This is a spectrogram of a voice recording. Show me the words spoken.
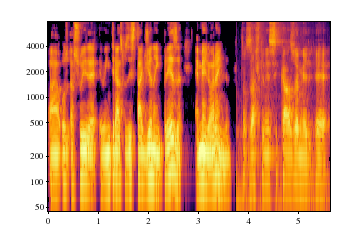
a, a sua, entre aspas, estadia na empresa é melhor ainda. Então vocês acham que nesse caso é, é,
